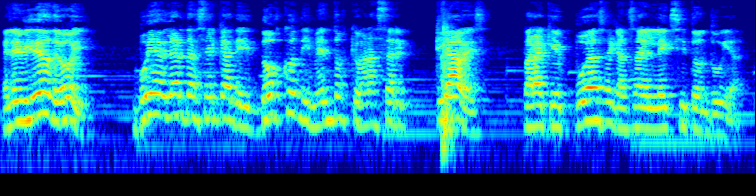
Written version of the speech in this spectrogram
En el video de hoy voy a hablarte acerca de dos condimentos que van a ser claves para que puedas alcanzar el éxito en tu vida.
